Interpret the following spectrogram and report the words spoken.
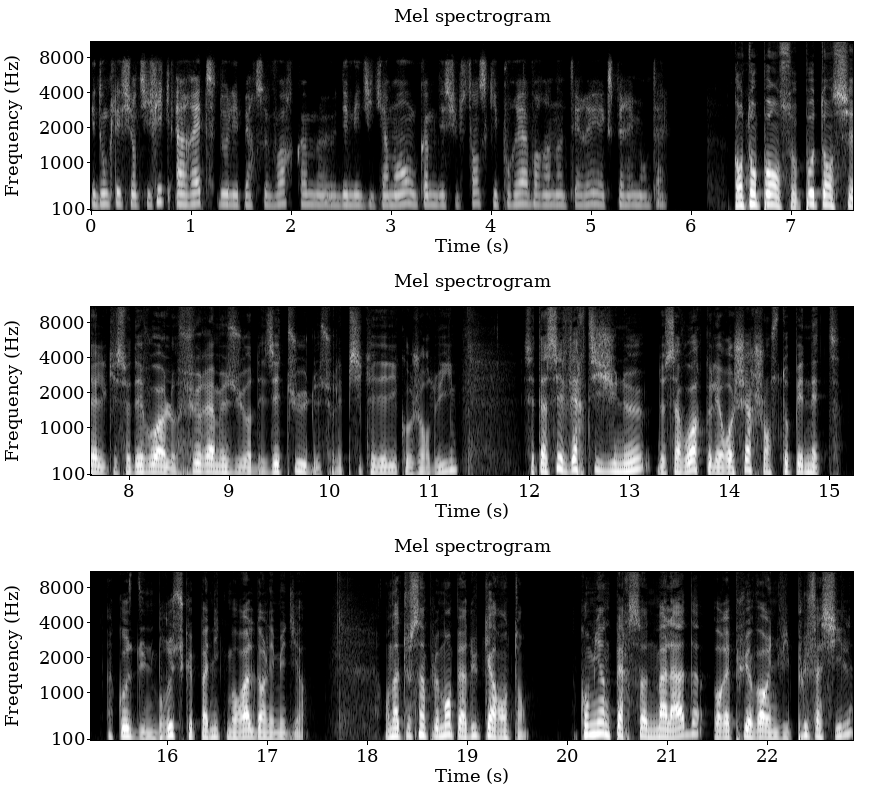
Et donc, les scientifiques arrêtent de les percevoir comme des médicaments ou comme des substances qui pourraient avoir un intérêt expérimental. Quand on pense au potentiel qui se dévoile au fur et à mesure des études sur les psychédéliques aujourd'hui, c'est assez vertigineux de savoir que les recherches ont stoppé net à cause d'une brusque panique morale dans les médias. On a tout simplement perdu 40 ans. Combien de personnes malades auraient pu avoir une vie plus facile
